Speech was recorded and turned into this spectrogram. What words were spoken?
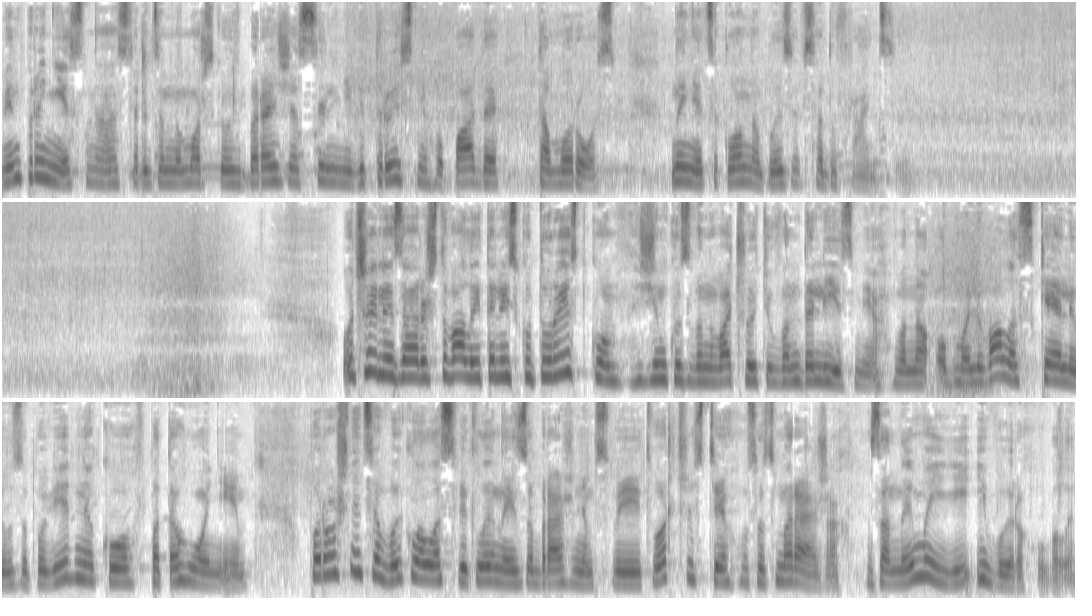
Він приніс на середземноморське узбережжя сильні вітри, снігопади та мороз. Нині циклон наблизився до Франції. У Чилі заарештували італійську туристку. Жінку звинувачують у вандалізмі. Вона обмалювала скелі у заповіднику в Патагонії. Порушниця виклала світлини із зображенням своєї творчості у соцмережах. За ними її і вирахували.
